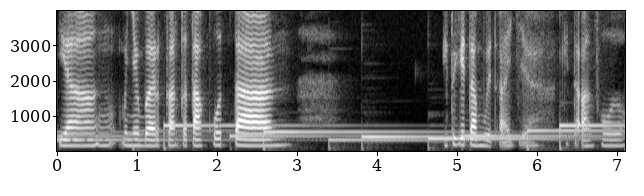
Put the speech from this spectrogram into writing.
yang menyebarkan ketakutan, itu kita mute aja, kita unfollow.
